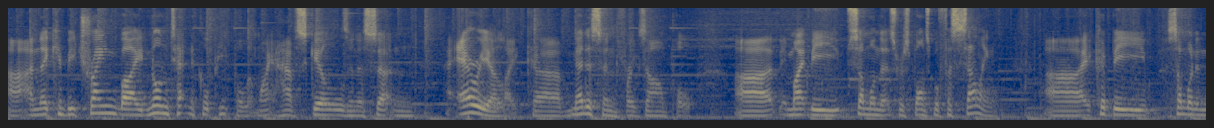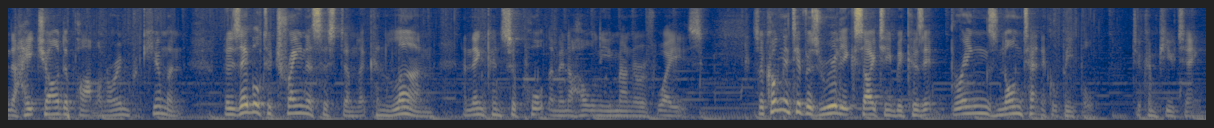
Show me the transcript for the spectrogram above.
uh, and they can be trained by non-technical people that might have skills in a certain area like uh, medicine, for example. Uh, it might be someone that's responsible for selling. Uh, it could be someone in the HR department or in procurement that is able to train a system that can learn and then can support them in a whole new manner of ways. So cognitive is really exciting because it brings non-technical people to computing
